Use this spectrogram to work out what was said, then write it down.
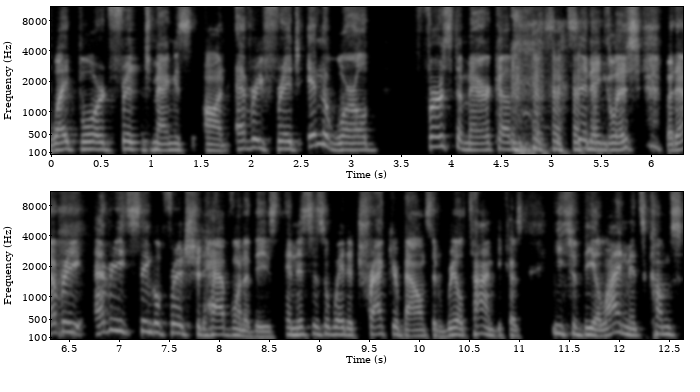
whiteboard fridge magnets on every fridge in the world first America because it's in English, but every every single fridge should have one of these. And this is a way to track your balance in real time because each of the alignments comes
